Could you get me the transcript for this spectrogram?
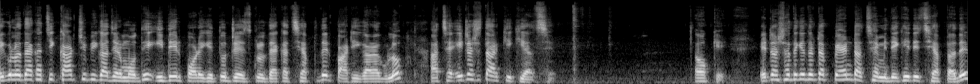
এগুলো দেখাচ্ছি কারচুপি কাজের মধ্যে, ঈদের পরে কিন্তু ড্রেসগুলো দেখাচ্ছি আপনাদের পার্টি গারাগুলো আচ্ছা এটার সাথে আর কি কি আছে? ওকে এটার সাথে কিন্তু একটা প্যান্ট আছে, আমি দেখিয়ে দিচ্ছি আপনাদের।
